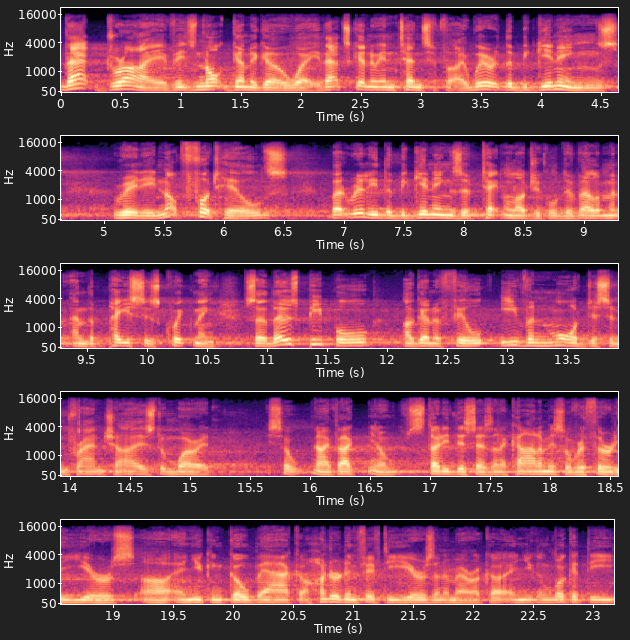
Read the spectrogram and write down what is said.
that drive is not going to go away. That's going to intensify. We're at the beginnings, really, not foothills, but really the beginnings of technological development, and the pace is quickening. So those people are going to feel even more disenfranchised and worried. So now I've you know studied this as an economist over 30 years, uh, and you can go back 150 years in America, and you can look at the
